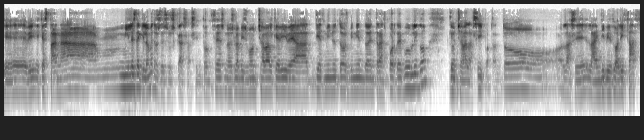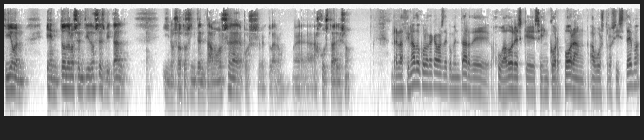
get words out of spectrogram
que, están a miles de kilómetros de sus casas. Entonces, no es lo mismo un chaval que vive a 10 minutos viniendo en transporte público que un chaval así. Por tanto, la, individualización en todos los sentidos es vital. Y nosotros intentamos, eh, pues claro, eh, ajustar eso. Relacionado con lo que acabas de comentar de jugadores que se incorporan a vuestro sistema,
